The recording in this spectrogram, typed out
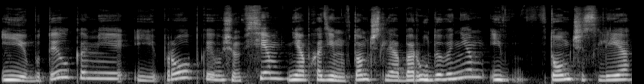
и бутылками, и пробкой, в общем, всем необходимым, в том числе оборудованием, и в том числе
